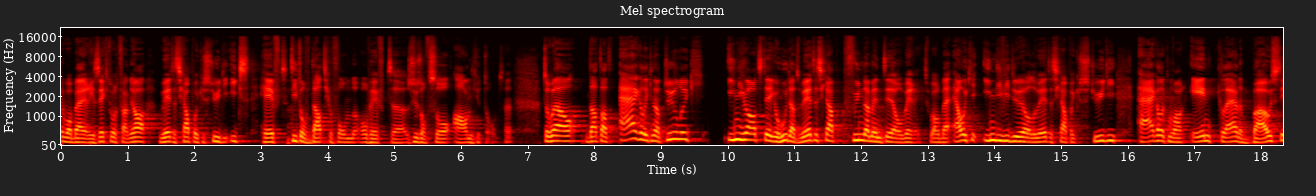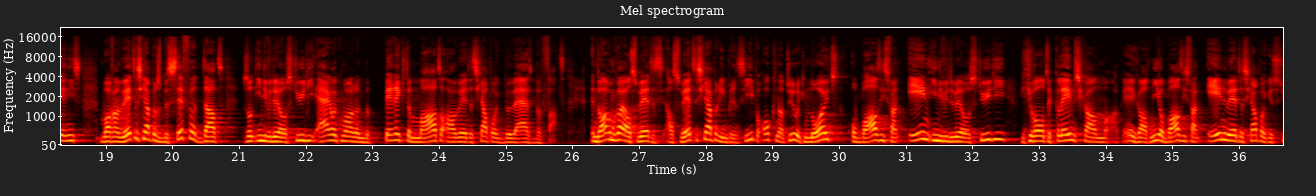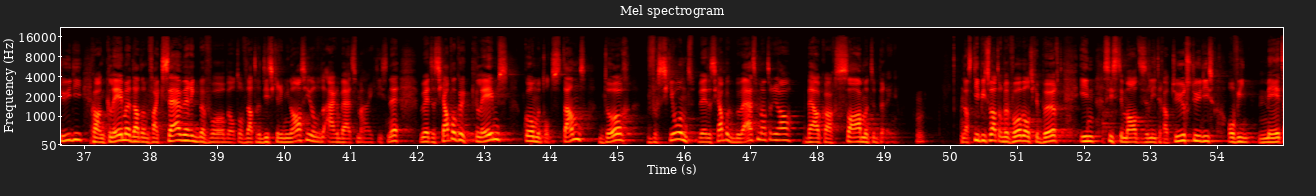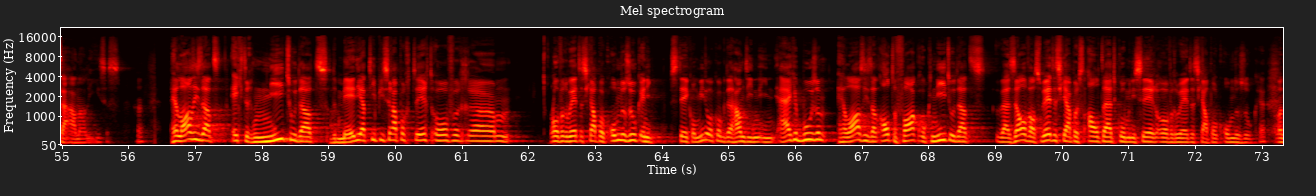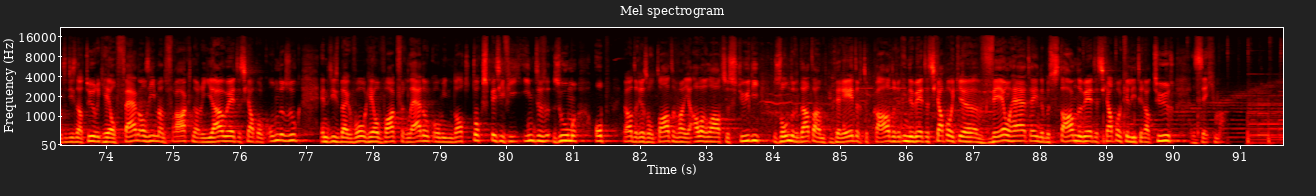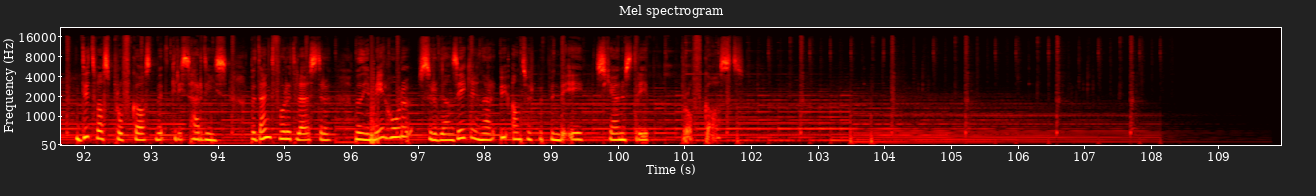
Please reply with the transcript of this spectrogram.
waarbij er gezegd wordt van ja, wetenschappelijke studie X heeft dit of dat gevonden of heeft uh, zus of zo aangetoond. Hè. Terwijl dat dat eigenlijk natuurlijk ingaat tegen hoe dat wetenschap fundamenteel werkt, waarbij elke individuele wetenschappelijke studie eigenlijk maar één kleine bouwsteen is, waarvan wetenschappers beseffen dat zo'n individuele studie eigenlijk maar een beperkte mate aan wetenschappelijk bewijs bevat. En daarom ga je als, wetens als wetenschapper in principe ook natuurlijk nooit op basis van één individuele studie grote claims gaan maken. Je gaat niet op basis van één wetenschappelijke studie gaan claimen dat een vaccin werkt bijvoorbeeld, of dat er discriminatie op de arbeidsmarkt is. Wetenschappelijke claims komen tot stand door verschillend wetenschappelijk bewijsmateriaal bij elkaar samen te brengen. dat is typisch wat er bijvoorbeeld gebeurt in systematische literatuurstudies of in meta-analyses. Helaas is dat echter niet hoe dat de media typisch rapporteert over, um, over wetenschappelijk onderzoek. En ik steek onmiddellijk ook de hand in, in eigen boezem. Helaas is dat al te vaak ook niet hoe dat wij zelf als wetenschappers altijd communiceren over wetenschappelijk onderzoek. Hè. Want het is natuurlijk heel fijn als iemand vraagt naar jouw wetenschappelijk onderzoek. En het is bij gevolg heel vaak verleidelijk om inderdaad toch specifiek in te zoomen op ja, de resultaten van je allerlaatste studie, zonder dat dan breder te kaderen in de wetenschappelijke veelheid, in de bestaande wetenschappelijke literatuur, zeg maar. Dit was Profcast met Chris Hardies. Bedankt voor het luisteren. Wil je meer horen? Surf dan zeker naar uantwerpen.be-profcast.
